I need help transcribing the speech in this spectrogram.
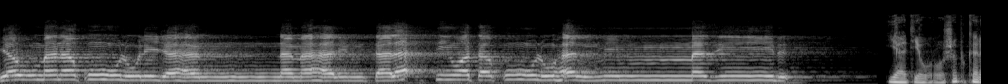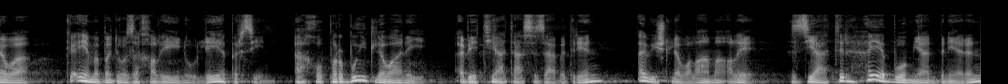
یوم نقول لجهنم هل امتلئت وتقول هل من مزید یادی ئەو ڕۆژە بکەرەوە کە ئێمە بە دۆزەخ ئەڵێین و لێ ئەپرسین ئاخۆ پڕ بوویت لەوانەی ئەبێ تیاتا سزا بدرێن ئەویش لە وەڵاما ئەڵێ زیاتر هەیە بۆمیان بنێرن؟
